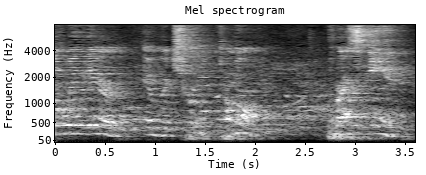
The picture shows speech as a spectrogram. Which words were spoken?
The way there and retreat. Come on. Press in.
